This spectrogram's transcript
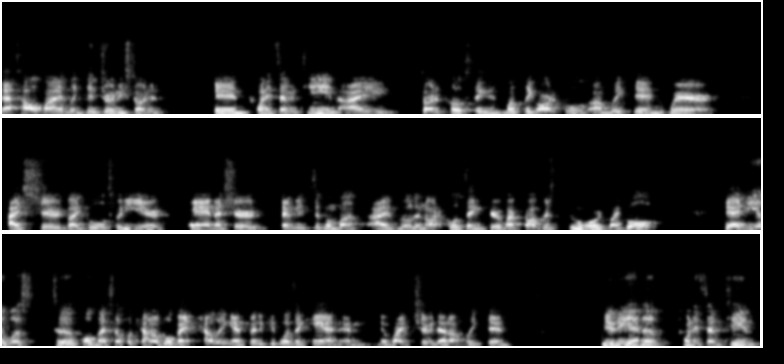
that's how my LinkedIn journey started. In 2017, I started posting monthly articles on LinkedIn where I shared my goals for the year. And I shared every single month, I wrote an article saying, here my progress toward my goal. The idea was to hold myself accountable by telling as many people as I can and you know, by sharing that on LinkedIn near the end of 2017,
